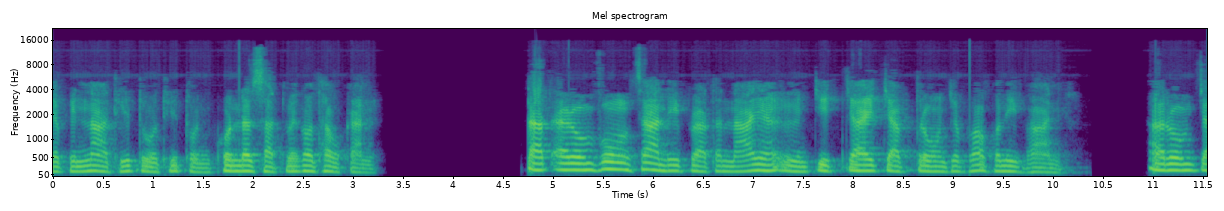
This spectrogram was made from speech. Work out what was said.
จะเป็นหน้าถือตัวถือตน คนและสัตว์ไม่ก็เท่ากัน ตัดอารมณ์ฟุ้งซ่านที่ปรารถนาอย่างอื่นจิตใจจับตรงเฉพาะพระนิพพานอารมณ์ใจ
